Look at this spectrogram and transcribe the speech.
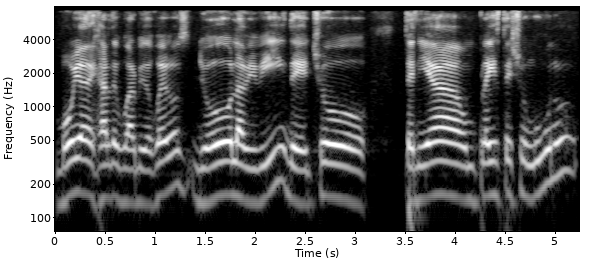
Voy a dejar de jugar videojuegos. Yo la viví, de hecho tenía un PlayStation 1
